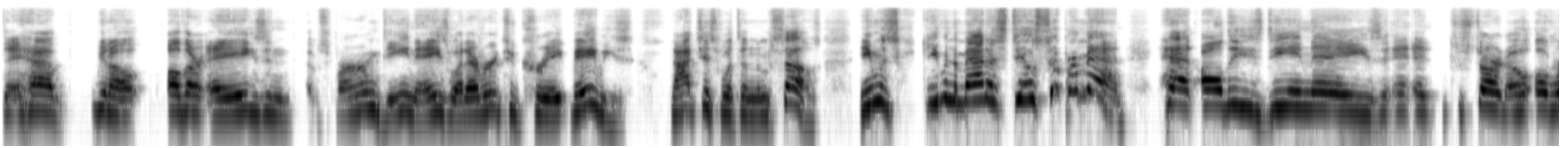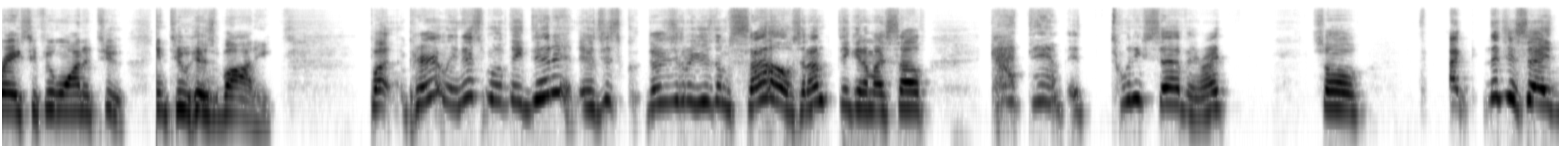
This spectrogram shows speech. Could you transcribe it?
they have, you know, other eggs and sperm, DNAs, whatever, to create babies, not just within themselves. Even even the Man of Steel, Superman had all these DNAs and, and to start a, a, race if he wanted to into his body. But apparently, in this movie, they didn't. It was just they're just going to use themselves. And I'm thinking to myself, God damn, it's 27, right? So I, let's just say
